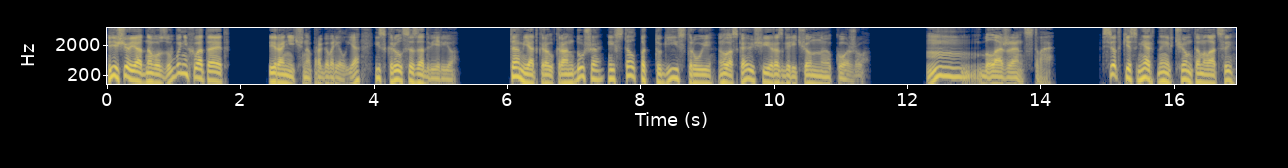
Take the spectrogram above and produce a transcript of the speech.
Еще и одного зуба не хватает. Иронично проговорил я и скрылся за дверью. Там я открыл кран душа и встал под тугие струи, ласкающие разгоряченную кожу. Ммм, блаженство. Все-таки смертные в чем-то молодцы.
